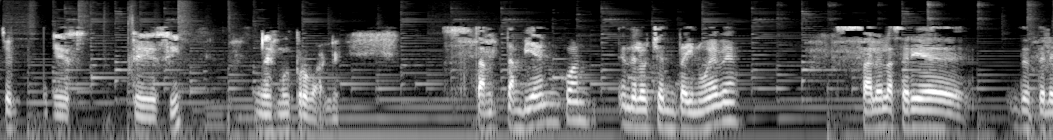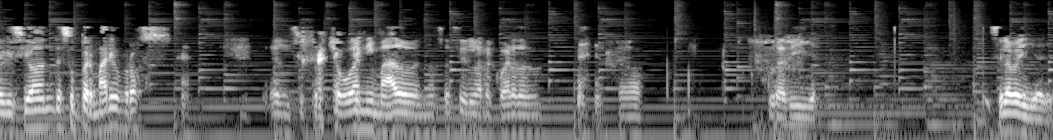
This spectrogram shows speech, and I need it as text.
Sí. Este, sí, es muy probable. también, Juan, en el 89 sale la serie de televisión de Super Mario Bros. El Super Show animado, no sé si lo recuerdo. Curadilla. Sí la veía yo.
